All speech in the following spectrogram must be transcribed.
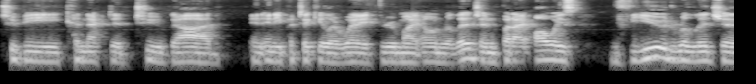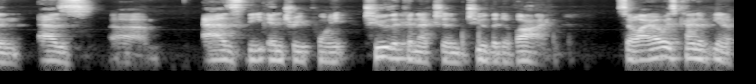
to be connected to God in any particular way through my own religion but I always viewed religion as um, as the entry point to the connection to the divine so I always kind of you know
